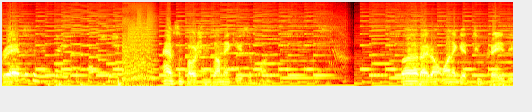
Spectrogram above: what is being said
Great. This isn't very touchy. I have some potions. I'll make use of one. But I don't want to get too crazy.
